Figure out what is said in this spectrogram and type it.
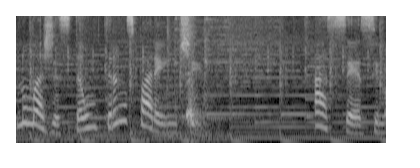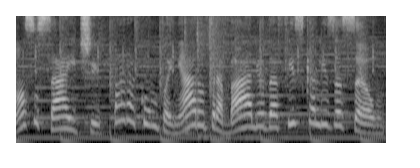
numa gestão transparente. Acesse nosso site para acompanhar o trabalho da fiscalização.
